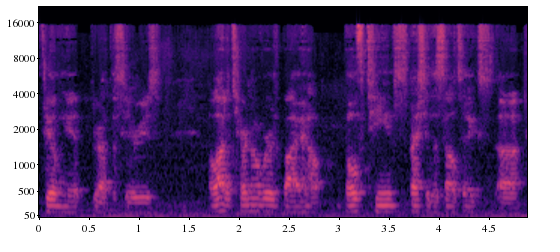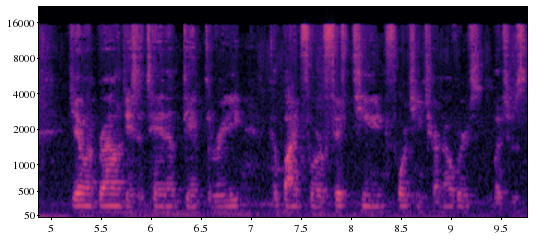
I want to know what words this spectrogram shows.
feeling it throughout the series. A lot of turnovers by both teams, especially the Celtics. Uh, Jaylen Brown, Jayson Tatum, game three combined for 15, 14 turnovers, which was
